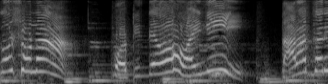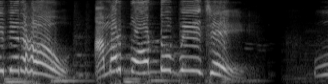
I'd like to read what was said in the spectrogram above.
গো সোনা পটি দেওয়া হয়নি। তাড়াতাড়ি বের হও আমার বড্ড পেয়েছে। ও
